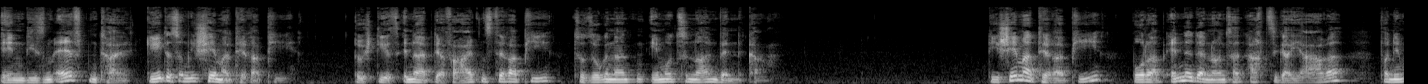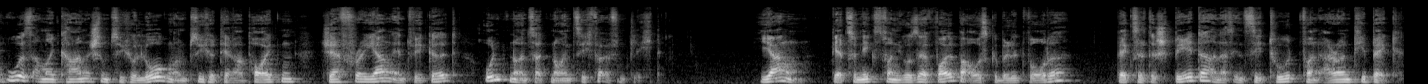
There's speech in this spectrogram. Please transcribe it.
In diesem elften Teil geht es um die Schematherapie, durch die es innerhalb der Verhaltenstherapie zur sogenannten emotionalen Wende kam. Die Schematherapie wurde ab Ende der 1980er Jahre von dem US-amerikanischen Psychologen und Psychotherapeuten Jeffrey Young entwickelt und 1990 veröffentlicht. Young, der zunächst von Joseph Wolpe ausgebildet wurde, wechselte später an das Institut von Aaron T. Beck,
